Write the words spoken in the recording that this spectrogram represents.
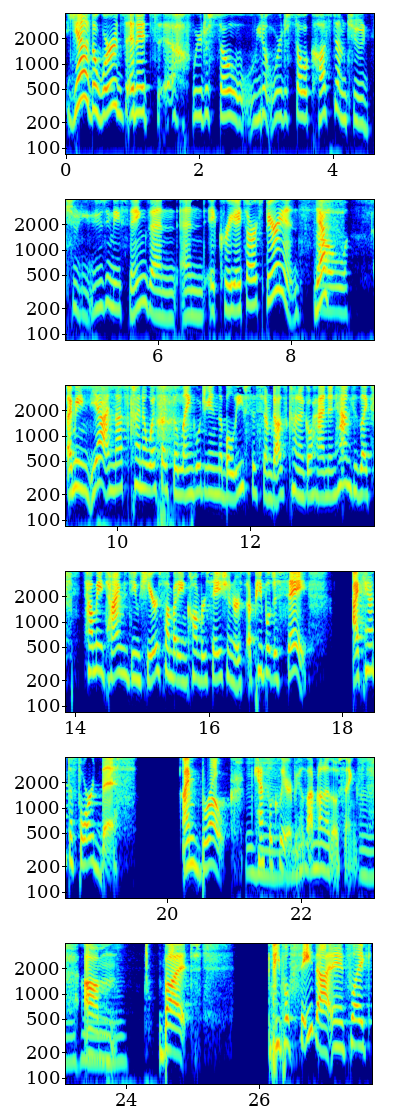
yeah the words and it's ugh, we're just so we don't we're just so accustomed to to using these things and and it creates our experience so, yes I mean, yeah, and that's kind of with like the language and the belief system does kind of go hand in hand because, like, how many times do you hear somebody in conversation or, or people just say, I can't afford this. I'm broke. Mm-hmm. Cancel clear because I'm none of those things. Mm-hmm. Um, but people say that and it's like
